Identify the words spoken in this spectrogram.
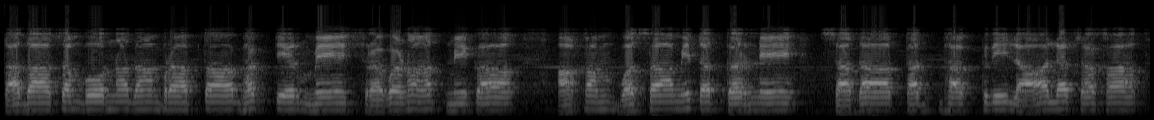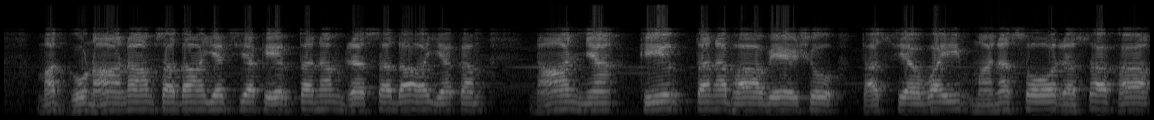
तदा सम्पूर्णतां प्राप्ता भक्तिर्मे श्रवणात्मिका अहं वसामि तत्कर्णे सदा तद्भक्तिलालसः। मद्गुणानां सदा यस्य कीर्तनं रसदायकं। नान्यकीर्तनभावेषु तस्य वै मनसो रसः।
